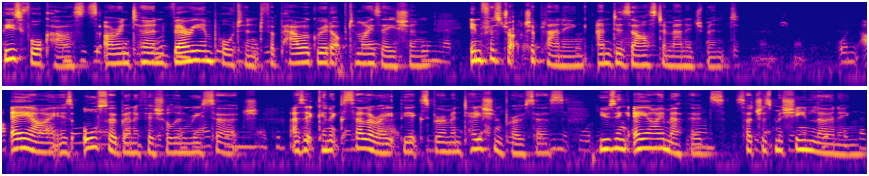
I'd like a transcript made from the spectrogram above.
These forecasts are in turn very important for power grid optimization, infrastructure planning, and disaster management. AI is also beneficial in research, as it can accelerate the experimentation process using AI methods such as machine learning.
